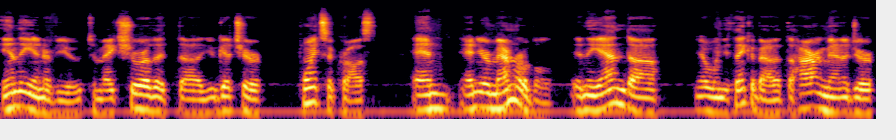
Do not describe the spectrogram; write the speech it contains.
in the interview to make sure that uh, you get your points across and and you're memorable. In the end, uh, you know, when you think about it, the hiring manager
